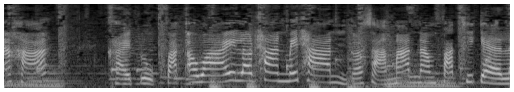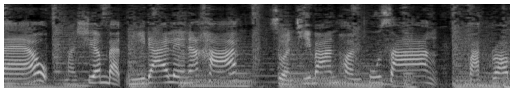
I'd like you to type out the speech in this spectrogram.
นะคะ ใครปลูกฟักเอาไว้แล้วทานไม่ทัน ก็สามารถนำฟักที่แก่แล้ว มาเชื่อมแบบนี้ได้เลยนะคะ ส่วนที่บ้านพรผู้สร้าง ฟักรอบ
